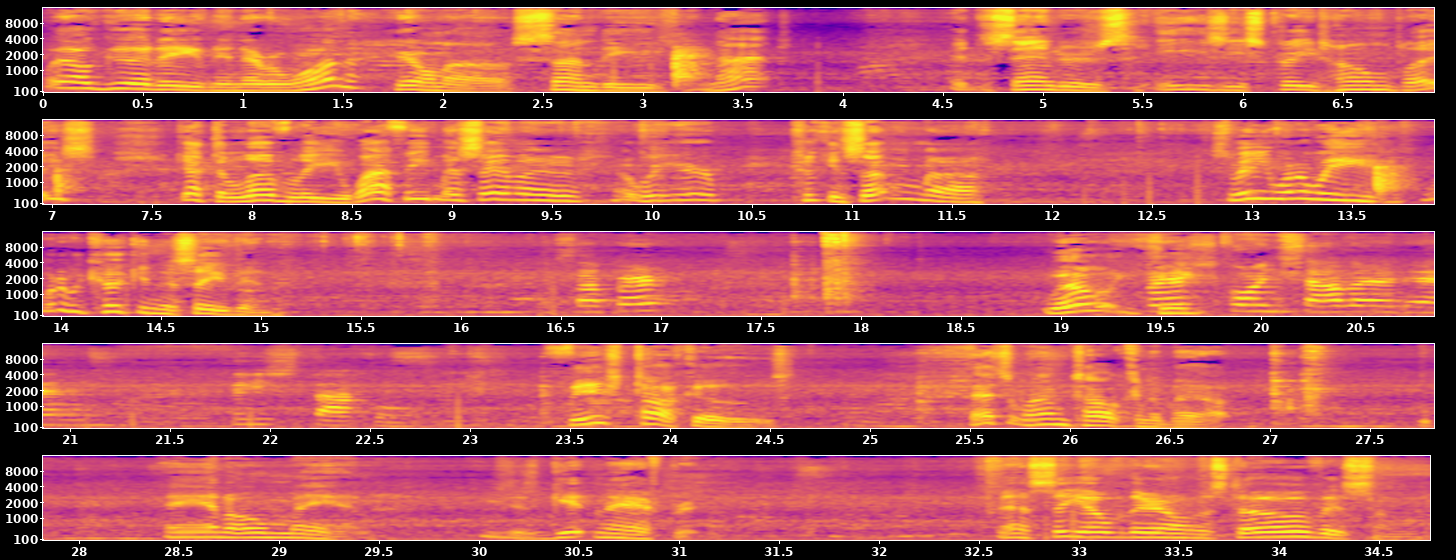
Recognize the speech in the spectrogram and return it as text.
Well, good evening, everyone. Here on a Sunday night at the Sanders Easy Street Home Place. Got the lovely wifey, Miss Anna, over here cooking something. Uh, sweetie, what are we what are we cooking this evening? Supper, Well, fresh you- corn salad and fish tacos. fish tacos. That's what I'm talking about. And oh man, he's just getting after it. Now see over there on the stove is some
